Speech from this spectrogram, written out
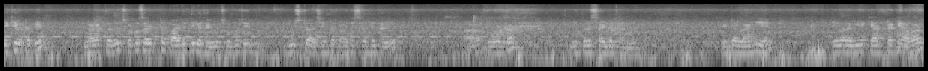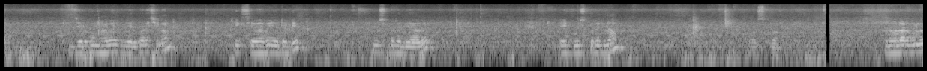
দেখে ওটাকে লাগাতে হবে। ছোটো সাইডটা বাইরের দিকে থাকবে, ছোটো যে বুসটা আছে এটা বাইরের সাইডে থাকবে আর বড়োটা ভিতরের সাইডে থাকবে। এটা লাগিয়ে এবার আমি ক্যাপটাকে আবার যেরকমভাবে বের করেছিলাম, ঠিক সেভাবেই এটাকে পুশ করে দেওয়া হবে। এই পুশ করে দিলাম। রোলারগুলো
